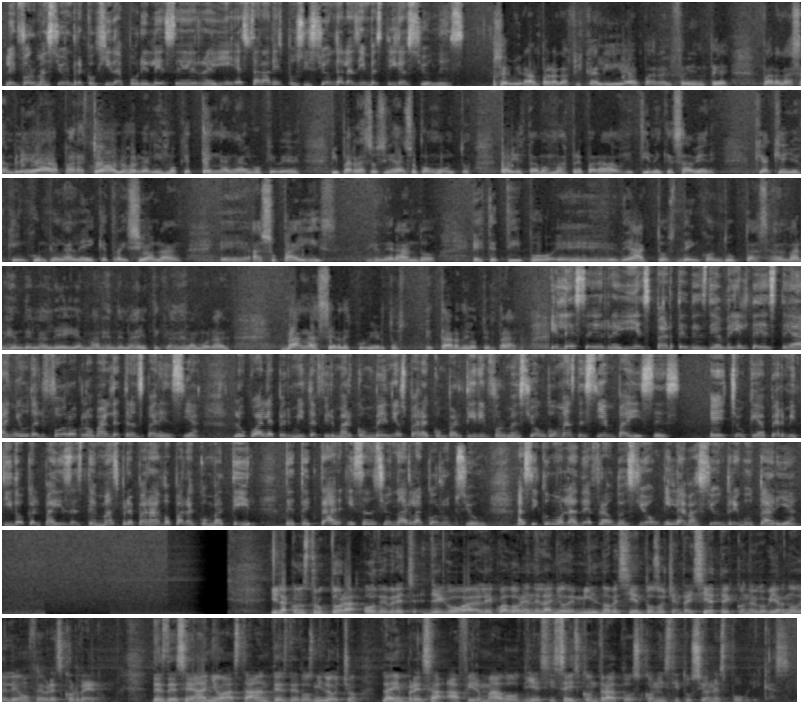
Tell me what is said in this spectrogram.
La información recogida por el SRI estará a disposición de las investigaciones. Servirán para la Fiscalía, para el Frente, para la Asamblea, para todos los organismos que tengan algo que ver y para la sociedad en su conjunto. Hoy estamos más preparados y tienen que saber que aquellos que incumplen la ley, que traicionan eh, a su país, generando este tipo eh, de actos de inconductas al margen de la ley, al margen de la ética, de la moral, van a ser descubiertos eh, tarde o temprano. El SRI es parte desde abril de este año del Foro Global de Transparencia, lo cual le permite firmar convenios para compartir información con más de 100 países, hecho que ha permitido que el país esté más preparado para combatir, detectar y sancionar la corrupción, así como la defraudación y la evasión tributaria. Y la constructora Odebrecht llegó al Ecuador en el año de 1987 con el gobierno de León Febres Cordero. Desde ese año hasta antes de 2008, la empresa ha firmado 16 contratos con instituciones públicas.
